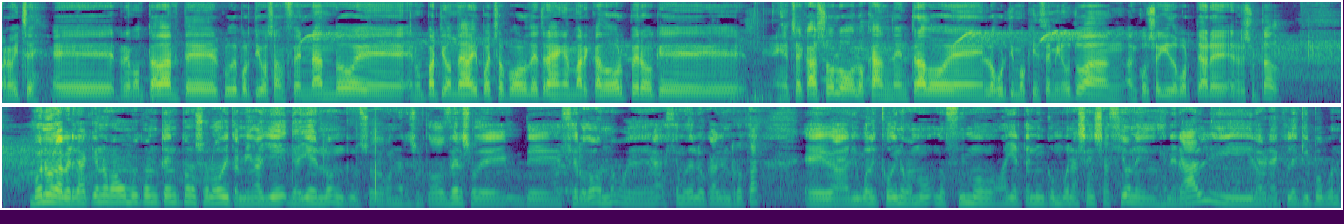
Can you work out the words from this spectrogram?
Bueno, viste, eh, remontada ante el Club Deportivo San Fernando eh, en un partido donde habéis puesto por detrás en el marcador, pero que en este caso los que han entrado en los últimos 15 minutos han, conseguido portear el, resultado. Bueno, la verdad que nos vamos muy contentos, no solo hoy, también ayer, de ayer, ¿no? incluso con el resultado adverso de, 0-2, ¿no? hacemos de local en Rota. Eh, al igual que hoy nos, nos fuimos ayer también con buenas sensaciones en general y la verdad que el equipo, bueno,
